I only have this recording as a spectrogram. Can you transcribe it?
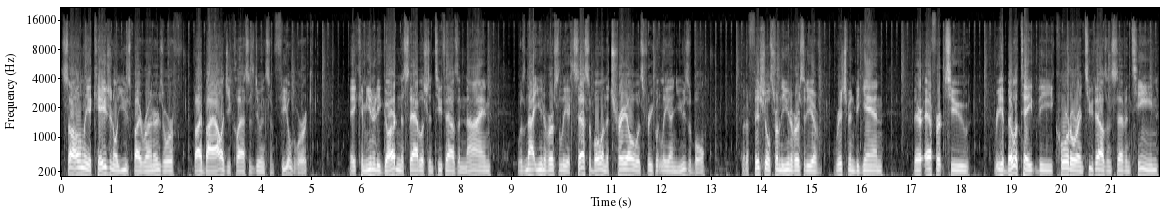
saw only occasional use by runners or by biology classes doing some field work. A community garden established in 2009 was not universally accessible and the trail was frequently unusable. But officials from the University of Richmond began their effort to rehabilitate the corridor in 2017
